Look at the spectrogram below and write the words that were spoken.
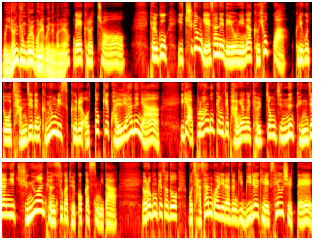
뭐 이런 경고를 보내고 있는 거네요. 네, 그렇죠. 결국 이 추경 예산의 내용이나 그 효과, 그리고 또 잠재된 금융 리스크를 어떻게 관리하느냐, 이게 앞으로 한국 경제 방향을 결정짓는 굉장히 중요한 변수가 될 것 같습니다. 여러분께서도 뭐 자산 관리라든지 미래 계획 세우실 때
